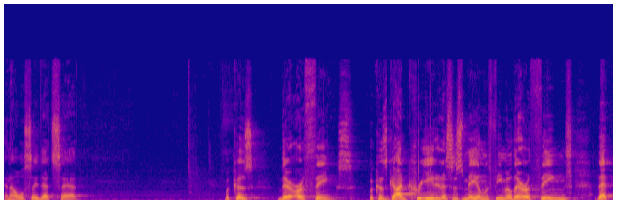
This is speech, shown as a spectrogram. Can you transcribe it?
And I will say that's sad. Because there are things, because God created us as male and female, there are things that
